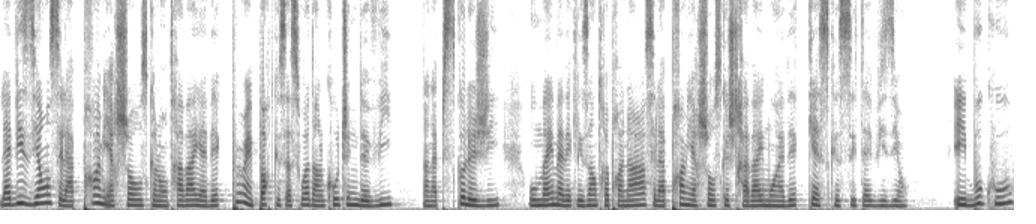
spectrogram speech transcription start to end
la vision, c'est la première chose que l'on travaille avec, peu importe que ce soit dans le coaching de vie, dans la psychologie ou même avec les entrepreneurs, c'est la première chose que je travaille moi avec. Qu'est-ce que c'est ta vision? Et beaucoup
